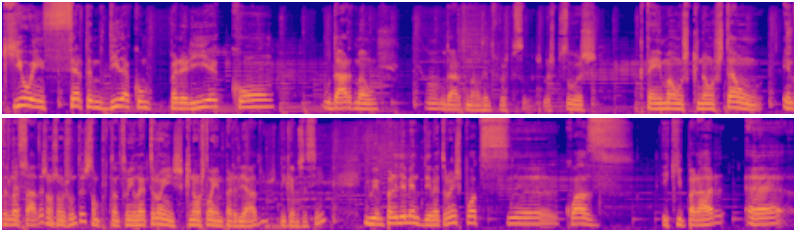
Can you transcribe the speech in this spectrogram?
que eu, em certa medida, compararia com o dar de mãos. O dar de mãos entre duas pessoas. Duas pessoas que têm mãos que não estão entrelaçadas, não estão juntas, são, portanto, são eletrões que não estão emparelhados, digamos assim, e o emparelhamento de eletrões pode-se eh, quase equiparar a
